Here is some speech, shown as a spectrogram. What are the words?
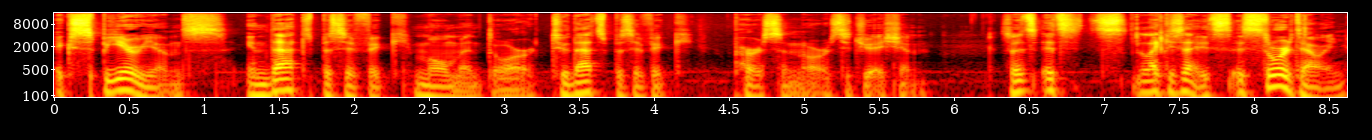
experience in that specific moment or to that specific person or situation. So it's, it's, it's like you said, it's, it's storytelling.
